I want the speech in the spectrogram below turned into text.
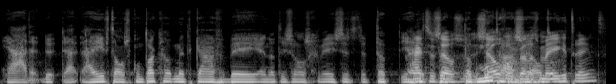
Ja, de, de- de- hij heeft al eens contact gehad met de KNVB en dat is al eens geweest. Dat, dat, dat- ja, Hij heeft er zelfs dat zelf ook wel eens meegetraind.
